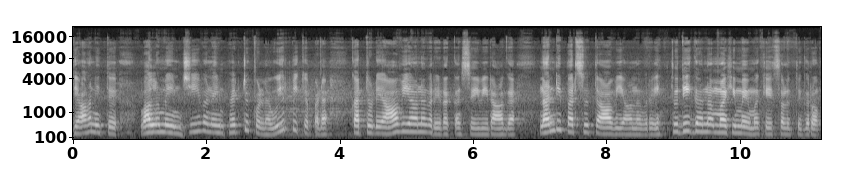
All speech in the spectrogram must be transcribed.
தியானித்து வல்லமையும் ஜீவனையும் பெற்றுக்கொள்ள உயிர்ப்பிக்கப்பட கத்துடைய ஆவியானவர் இறக்கம் செய்வீராக. நன்றி பரிசுத்த ஆவியானவரே துதிகன மகிமை உமக்கே செலுத்துகிறோம்.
